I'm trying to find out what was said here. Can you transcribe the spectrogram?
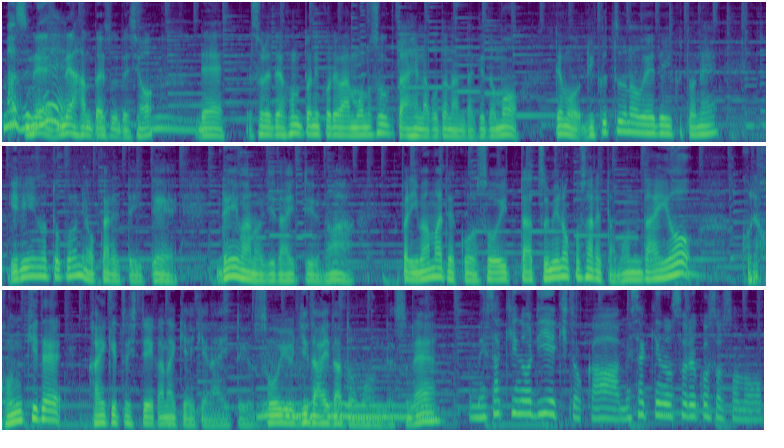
まずね ね反対するでしょ。うでそれで本当にこれはものすごく大変なことなんだけどもでも理屈の上でいくとねギリギリのところに置かれていて令和の時代っていうのはぱり今までこうそういった積み残された問題をこれ本気で解決していかなきゃいけないというそういう時代だと思うんですね。目先の利益とか目先のそれこそその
